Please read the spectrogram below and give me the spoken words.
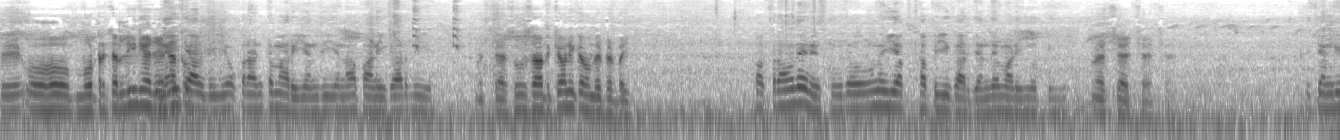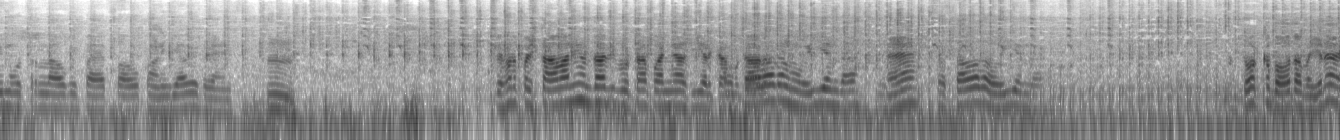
ਤੇ ਉਹ ਮੋਟਰ ਚੱਲੀ ਨਹੀਂ ਅਜੇ ਇਹਨਾਂ ਨਹੀਂ ਤੋਂ? ਚੱਲਦੀ ਜੀ, ਉਹ ਕਰੰਟ ਮਾਰੀ ਜਾਂਦੀ ਹੈ ਨਾ ਪਾਣੀ ਕੱਢਦੀ ਹੈ ਅੱਛਾ ਸੂਸਾਤ ਕਿਉਂ ਨਹੀਂ ਕਰਾਉਂਦੇ ਫਿਰ ਬਾਈ? ਪਰ ਕਰਾਉਂਦੇ ਨਹੀਂ ਸਕੂਲ ਉਹਨੂੰ ਹੀ ਜੀ ਕਰ ਜਾਂਦੇ ਮਾੜੀ ਮੋਟੀ। ਅੱਛਾ ਅੱਛਾ ਅੱਛਾ। ਤੇ ਚੰਗੀ ਮੋਟਰ ਲਾਓ ਕੋਈ ਪਾਇਪ ਪਾਓ ਪਾਣੀ ਜਾਵੇ ਡਰੇਨ 'ਚ। ਹੂੰ। ਤੇ ਹੁਣ ਪਛਤਾਵਾ ਨਹੀਂ ਹੁੰਦਾ ਵੀ ਵੋਟਾਂ ਪਾਈਆਂ ਸੀ ਯਾਰ ਕੰਮ ਪਛਤਾਵਾ ਕਰ ਤਾਂ ਹੋ ਹੀ ਜਾਂਦਾ। ਹੈ? ਪਛਤਾਵਾ ਤਾਂ ਹੋ ਹੀ ਜਾਂਦਾ। ਦੁੱਖ ਬਹੁਤ ਆ ਬਈ ਨਾ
